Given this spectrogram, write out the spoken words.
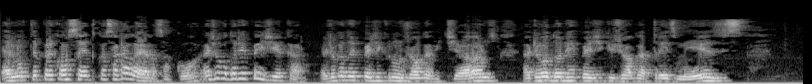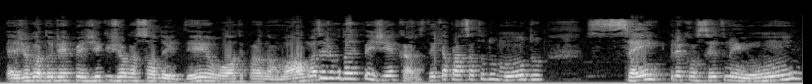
é não ter preconceito com essa galera, sacou? É jogador de RPG, cara. É jogador de RPG que não joga há 20 anos, é jogador de RPG que joga há 3 meses, é jogador de RPG que joga só D&D ou Ordem Paranormal, mas é jogador de RPG, cara. Você tem que abraçar todo mundo sem preconceito nenhum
